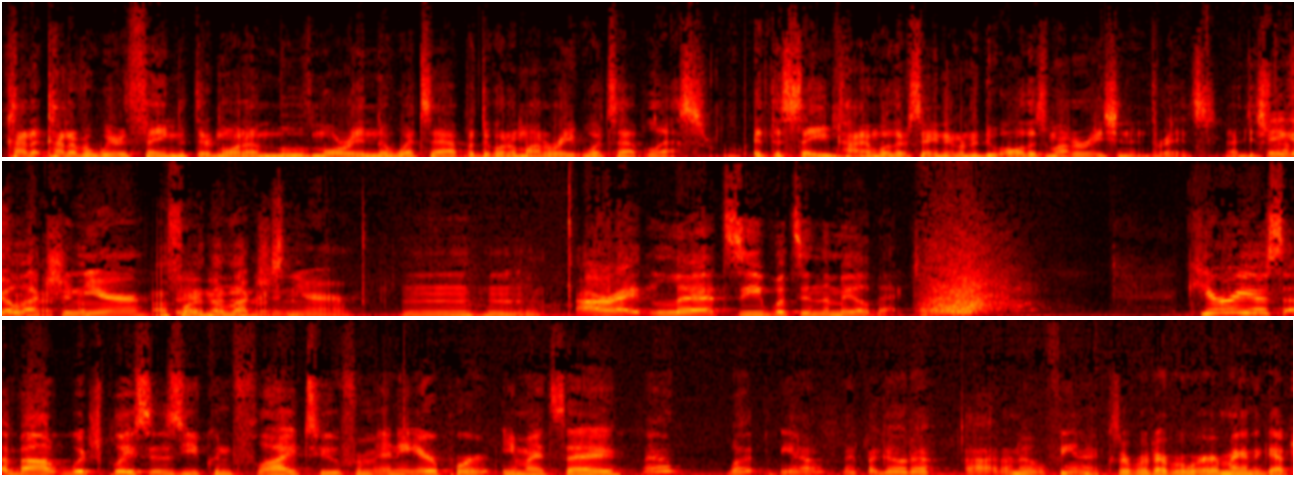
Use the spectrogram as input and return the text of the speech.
kind of kind of a weird thing that they're going to move more into WhatsApp, but they're going to moderate WhatsApp less at the same time while they're saying they're going to do all this moderation in Threads. I just big election that, year. I, I find big that election year. Mm-hmm. All right, let's see what's in the mailbag today. Curious about which places you can fly to from any airport. You might say, well, what you know if i go to i don't know phoenix or whatever where am i going to get?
